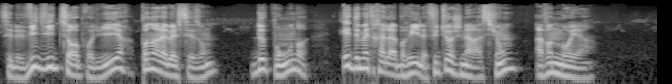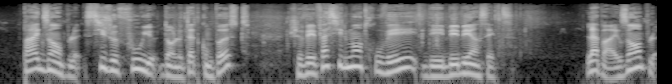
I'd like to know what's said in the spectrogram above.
c'est de vite vite se reproduire pendant la belle saison, de pondre et de mettre à l'abri la future génération avant de mourir. Par exemple, si je fouille dans le tas de compost, je vais facilement trouver des bébés insectes. Là par exemple,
